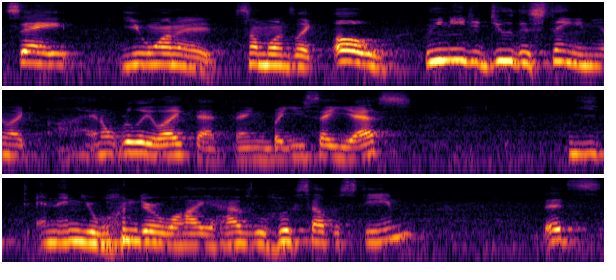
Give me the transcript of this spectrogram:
say, you want to, someone's like, oh, we need to do this thing, and you're like, "Oh, I don't really like that thing, but you say yes, and then you wonder why you have low self esteem. That's,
